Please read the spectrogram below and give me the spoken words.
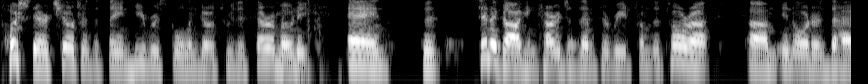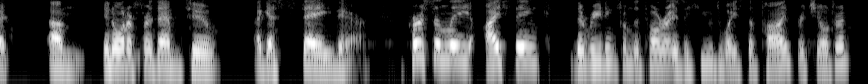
push their children to stay in Hebrew school and go through this ceremony. And the synagogue encourages them to read from the Torah um, in order that um, in order for them to, I guess, stay there. Personally, I think the reading from the Torah is a huge waste of time for children.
